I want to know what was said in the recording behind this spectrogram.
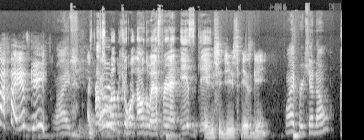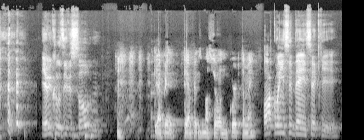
Ah, ex-gay! Uai, filho. Você tá zoando que o Ronaldo Esper é ex-gay. Ele se diz ex-gay. Uai, por que não? Eu, inclusive, sou. né? Tem apenas, tem apenas uma célula no corpo também? Ó a coincidência aqui.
